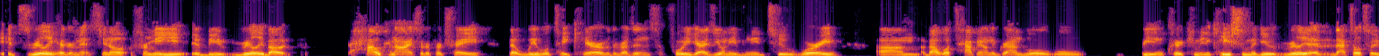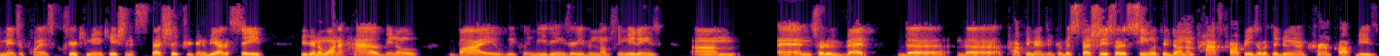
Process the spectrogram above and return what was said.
it's really hit or miss. You know, for me, it'd be really about how can I sort of portray that we will take care of the residents for you guys. You don't even need to worry um, about what's happening on the ground. We'll, we'll be in clear communication with you. Really, that's also a major point is clear communication, especially if you're going to be out of state. You're going to want to have, you know, bi-weekly meetings or even monthly meetings um, and sort of vet the the property management group, especially sort of seeing what they've done on past properties or what they're doing on current properties,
